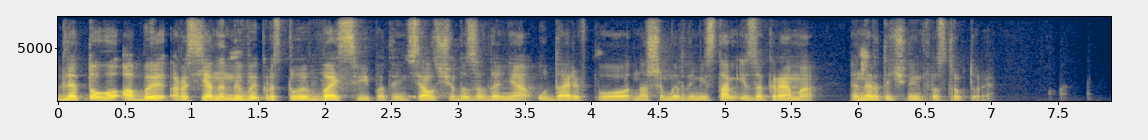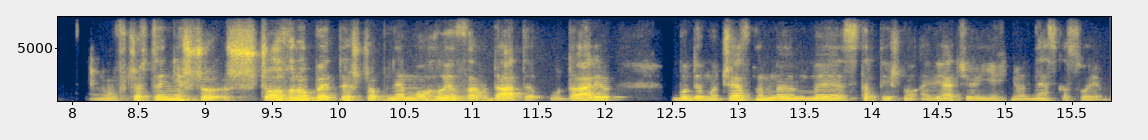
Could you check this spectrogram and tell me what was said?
для того, аби росіяни не використали весь свій потенціал щодо завдання ударів по нашим мирним містам, і, зокрема, енергетичної інфраструктури. В частині, що, що зробити, щоб не могли завдати ударів, будемо чесними, ми стратегічну авіацію їхню не скасуємо.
